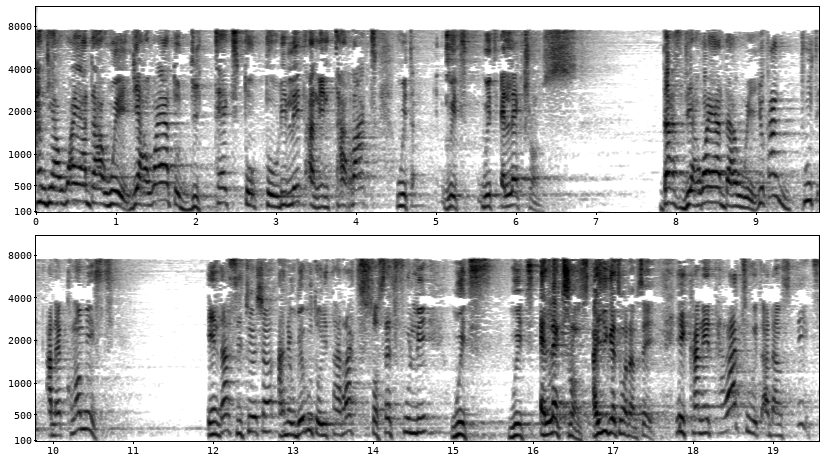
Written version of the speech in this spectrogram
and they are wired that way. They are wired to detect, to, to relate and interact with, with, with electrons. That's, they are wired that way. You can't put an economist in that situation and he'll be able to interact successfully with with electrons. Are you getting what I'm saying? It can interact with Adam Smith.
